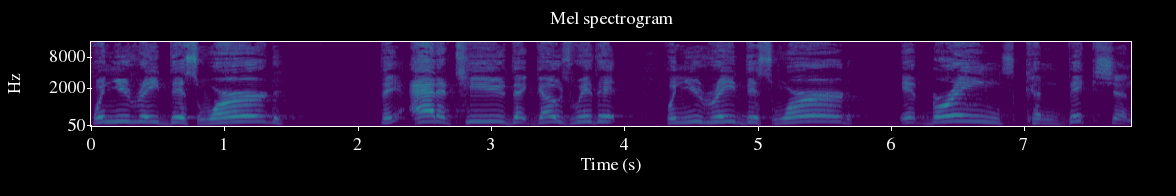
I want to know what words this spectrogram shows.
when you read this word, the attitude that goes with it. When you read this word, it brings conviction.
